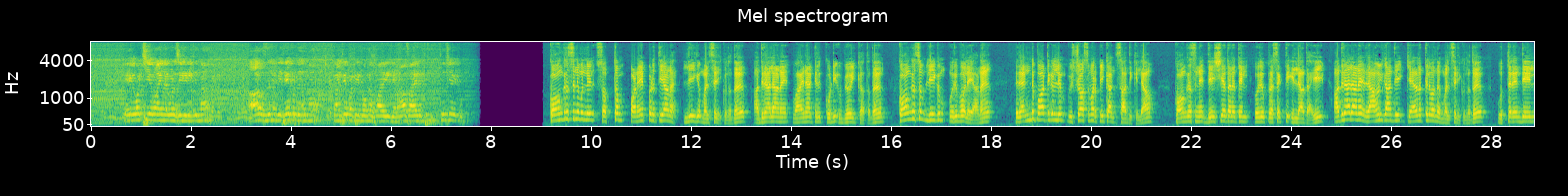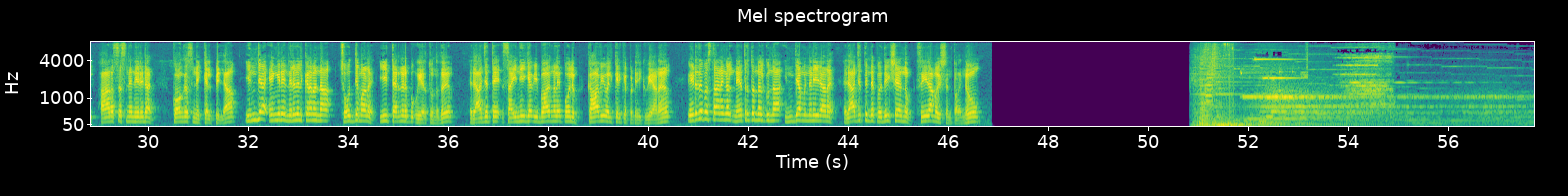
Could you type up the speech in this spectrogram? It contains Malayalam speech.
ഏകപക്ഷീയമായ നിലപാട് സ്വീകരിക്കുന്ന ആർ എസ് എസിന് വിധേയപ്പെട്ടിരിക്കുന്ന രാഷ്ട്രീയ പാർട്ടി കോൺഗ്രസ് മാറിയിരിക്കുകയാണ്. ആ സാഹചര്യത്തിൽ തീർച്ചയായിട്ടും. കോൺഗ്രസിന് മുന്നിൽ സ്വത്തം പണയപ്പെടുത്തിയാണ് ലീഗ് മത്സരിക്കുന്നത്. അതിനാലാണ് വയനാട്ടിൽ കൊടി ഉപയോഗിക്കാത്തത്. കോൺഗ്രസും ലീഗും ഒരുപോലെയാണ്. രണ്ട് പാർട്ടികളിലും വിശ്വാസമർപ്പിക്കാൻ സാധിക്കില്ല. കോൺഗ്രസിന് ദേശീയ തലത്തിൽ ഒരു പ്രസക്തി ഇല്ലാതായി. അതിനാലാണ് രാഹുൽ ഗാന്ധി കേരളത്തിൽ വന്ന് മത്സരിക്കുന്നത്. ഉത്തരേന്ത്യയിൽ ആർ എസ് എസിനെ നേരിടാൻ കോൺഗ്രസിന് കൽപ്പില്ല. ഇന്ത്യ എങ്ങനെ നിലനിൽക്കണമെന്ന ചോദ്യമാണ് ഈ തെരഞ്ഞെടുപ്പ് ഉയർത്തുന്നത്. രാജ്യത്തെ സൈനിക വിഭാഗങ്ങളെ പോലും കാവ്യവൽക്കരിക്കപ്പെട്ടിരിക്കുകയാണ്. ഇടത് പ്രസ്ഥാനങ്ങൾ നേതൃത്വം നൽകുന്ന ഇന്ത്യ മുന്നണിയിലാണ് രാജ്യത്തിന്റെ പ്രതീക്ഷയെന്നും ശ്രീരാമകൃഷ്ണൻ പറഞ്ഞു.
